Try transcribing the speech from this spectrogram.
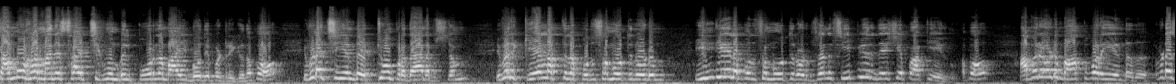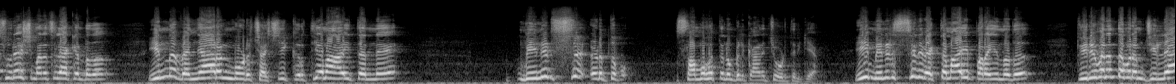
സമൂഹ മനസാക്ഷിക്ക് മുമ്പിൽ പൂർണമായി ബോധ്യപ്പെട്ടിരിക്കുന്നു. അപ്പോൾ ഇവിടെ ചെയ്യേണ്ട ഏറ്റവും പ്രധാന പ്രശ്നം ഇവർ കേരളത്തിലെ പൊതുസമൂഹത്തിനോടും ഇന്ത്യയിലെ പൊതുസമൂഹത്തിനോടും സി പി ഒരു ദേശീയ പാർട്ടിയായിരുന്നു. അപ്പോൾ അവരോട് മാപ്പ് പറയേണ്ടത് ഇവിടെ സുരേഷ് മനസ്സിലാക്കേണ്ടത് ഇന്ന് വെഞ്ഞാറൻമൂട് ശശി കൃത്യമായി തന്നെ മിനിറ്റ്സ് എടുത്ത് സമൂഹത്തിന് മുമ്പിൽ കാണിച്ചു കൊടുത്തിരിക്കുക ഈ മിനിറ്റ്സിൽ വ്യക്തമായി പറയുന്നത് തിരുവനന്തപുരം ജില്ലാ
